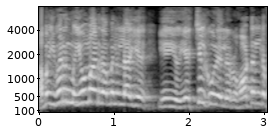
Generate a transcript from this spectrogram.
അപ്പൊ ഇവർ ഇവന്മാർ തമ്മിലുള്ള ഈ എച്ചിൽ കൂനയിൽ ഹോട്ടലിന്റെ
